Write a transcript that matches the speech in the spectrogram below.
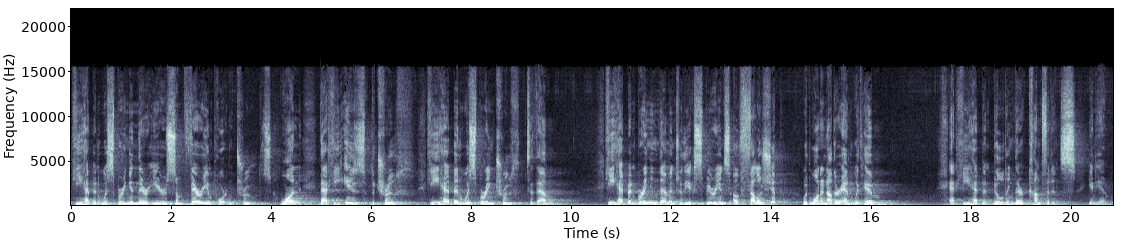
he had been whispering in their ears some very important truths. One, that he is the truth. He had been whispering truth to them. He had been bringing them into the experience of fellowship with one another and with him. And he had been building their confidence in him.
